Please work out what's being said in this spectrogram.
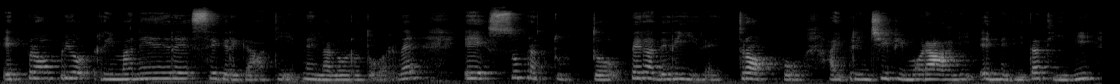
è proprio rimanere segregati nella loro torre e soprattutto per aderire troppo ai principi morali e meditativi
